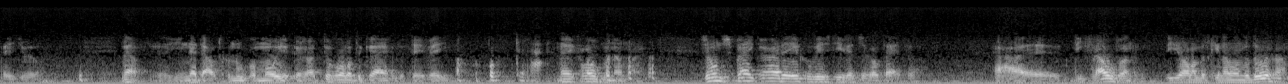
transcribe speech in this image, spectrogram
weet je wel. Nou, is hij net oud genoeg om mooie karakterrollen te krijgen op tv. Oh, Draak. Nee, geloof me nou maar. Zo'n spijkerharde egoïst, die redt zich altijd wel. Ja, eh, die vrouw van hem, die zal hem misschien al onderdoor gaan,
